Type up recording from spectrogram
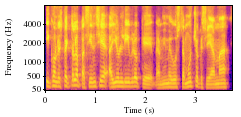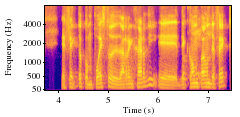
Y con respecto a la paciencia, hay un libro que a mí me gusta mucho que se llama Efecto Compuesto de Darren Hardy, eh, The Compound Effect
